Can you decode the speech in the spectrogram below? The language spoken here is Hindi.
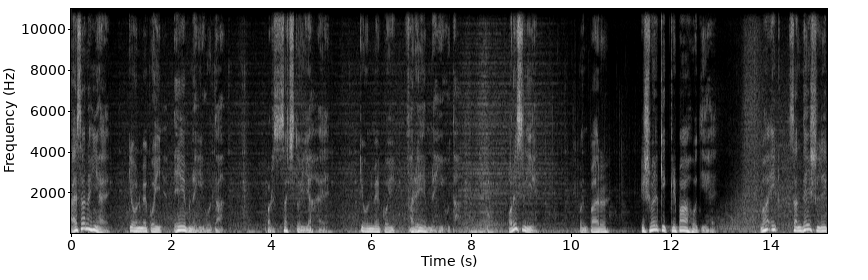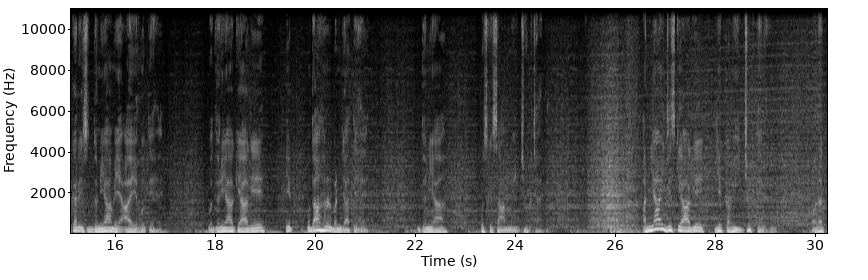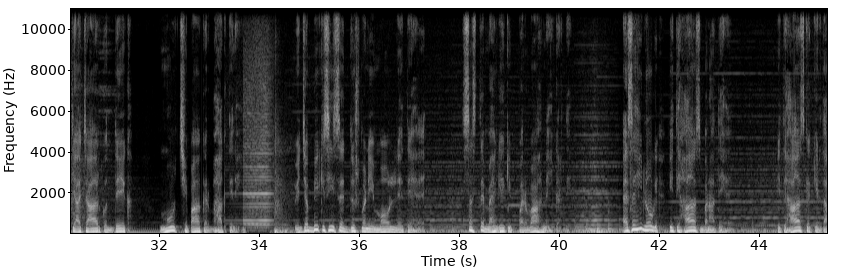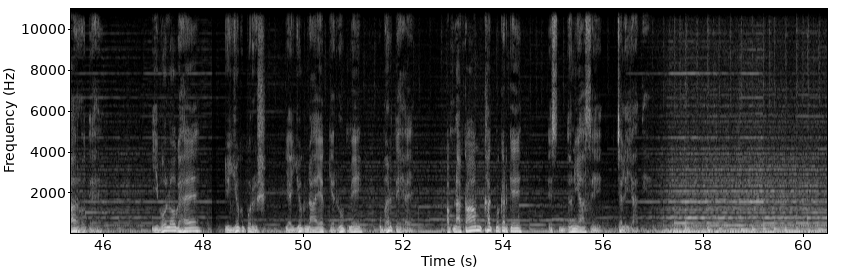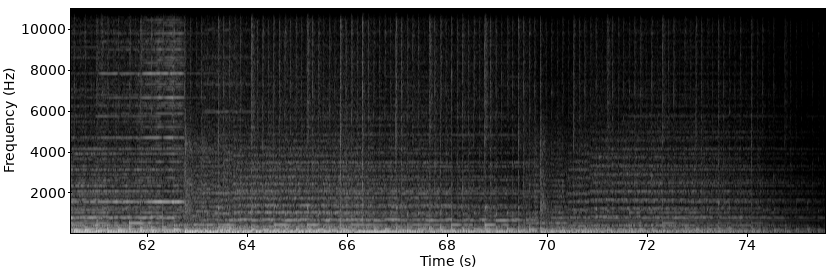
ऐसा नहीं है कि उनमें कोई ऐब नहीं होता, पर सच तो यह है कि उनमें कोई फरेब नहीं होता। और इसलिए उन पर ईश्वर की कृपा होती है। वह एक संदेश लेकर इस दुनिया में आए होते हैं। वह दुनिया के आगे एक उदाहरण बन जाते हैं। दुनिया उसके सामने झुक जाती अन्याय जिसके आगे ये कभी झुकते नहीं और अत्याचार को देख मुँह छिपा कर भागते नहीं। वे जब भी किसी से दुश्मनी मोल लेते हैं, सस्ते महँगे की परवाह नहीं करते। ऐसे ही लोग इतिहास बनाते हैं, इतिहास के किरदार होते हैं। ये वो लोग हैं, जो युग पुरुष या युग नायक के रूप में उभरते हैं, अपना काम खत्म करके इस दुनिया से चली जाती है।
